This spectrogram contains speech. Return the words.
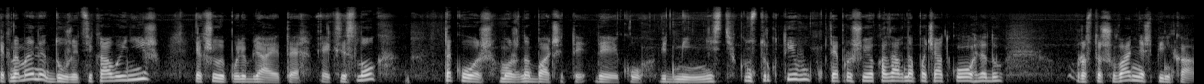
Як на мене, дуже цікавий ніж. Якщо ви полюбляєте Lock, також можна бачити деяку відмінність конструктиву, те, про що я казав на початку огляду. Розташування шпінька.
